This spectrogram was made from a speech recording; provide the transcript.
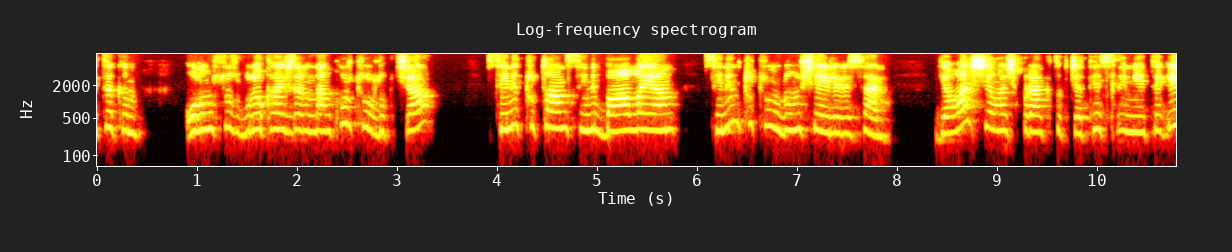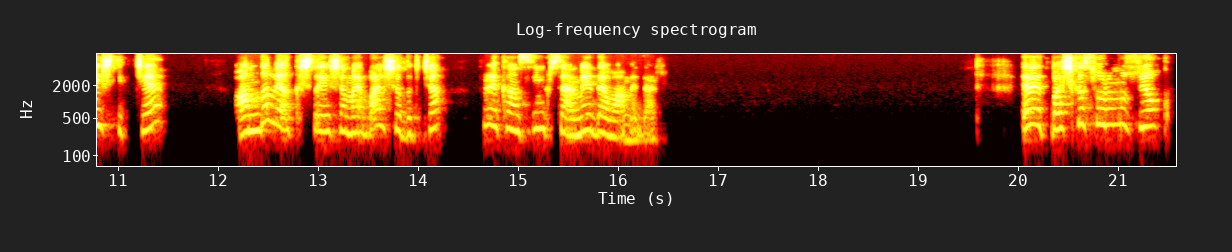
bir takım olumsuz blokajlarından kurtuldukça seni tutan, seni bağlayan, senin tutunduğun şeyleri sen yavaş yavaş bıraktıkça, teslimiyete geçtikçe, anda ve akışta yaşamaya başladıkça frekansın yükselmeye devam eder. Evet, başka sorumuz yok.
